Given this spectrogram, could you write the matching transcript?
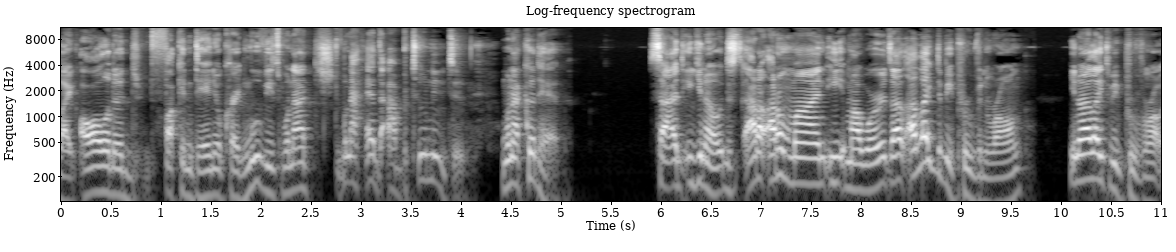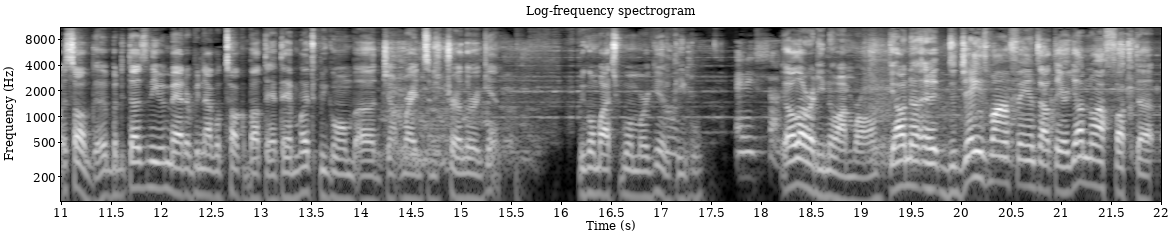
like all of the fucking Daniel Craig movies when I when I had the opportunity to, when I could have. So I, you know, just, I don't I don't mind eating my words. I, I like to be proven wrong. You know, I like to be proven wrong. It's all good, but it doesn't even matter. We're not gonna talk about that that much. We're gonna uh, jump right into the trailer again. We're gonna watch one more again, people Y'all already know I'm wrong. Y'all know uh, the James Bond fans out there. Y'all know I fucked up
